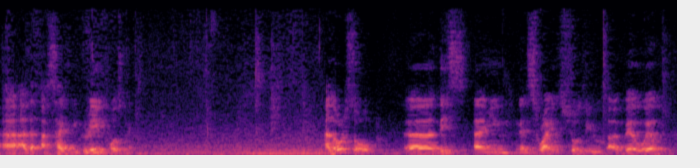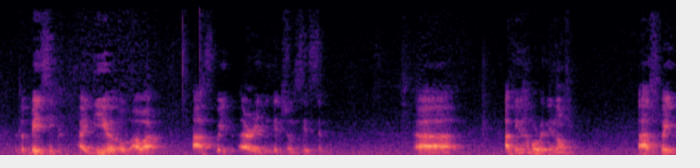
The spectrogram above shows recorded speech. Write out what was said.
uh, a seismic reinforcement. And also, uh, this I mean, slide shows you uh, very well the basic idea of our earthquake early detection system. Uh, as you have already known, earthquake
